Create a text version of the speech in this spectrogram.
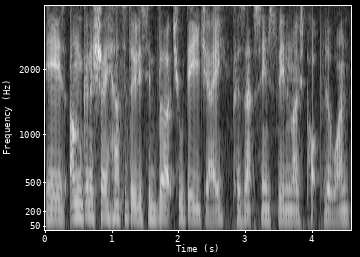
is I'm going to show you how to do this in Virtual DJ because that seems to be the most popular one.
